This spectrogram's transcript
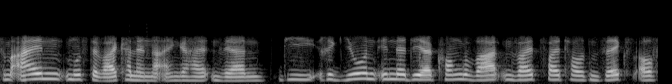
Zum einen muss der Wahlkalender eingehalten werden. Die Regionen in der DR Kongo warten seit 2006 auf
